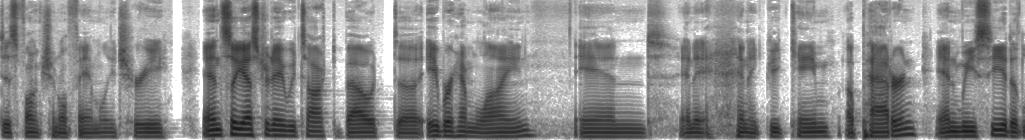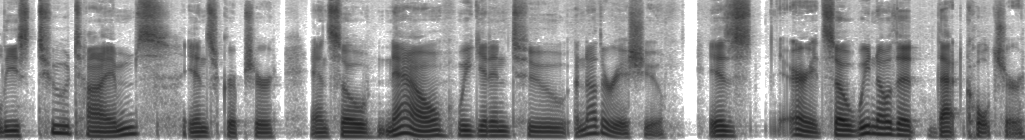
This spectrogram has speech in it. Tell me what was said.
dysfunctional family tree. And so yesterday we talked about uh, Abraham lying and and it and it became a pattern and we see it at least two times in scripture. And so now we get into another issue is all right so we know that that culture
